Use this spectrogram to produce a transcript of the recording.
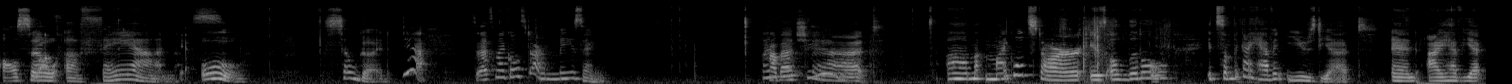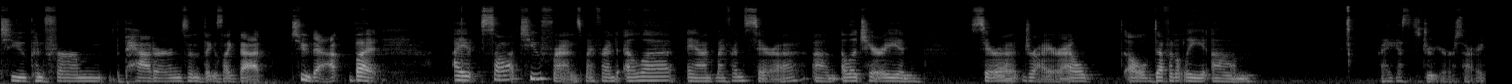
also love. a fan. Yes. Oh, so good. yeah. So that's my gold star. Amazing. How about you? That. Um, my gold star is a little. It's something I haven't used yet, and I have yet to confirm the patterns and things like that to that. But I saw two friends, my friend Ella and my friend Sarah, um, Ella Cherry and Sarah Dreyer. I'll I'll definitely um, I guess it's Dreyer, sorry.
